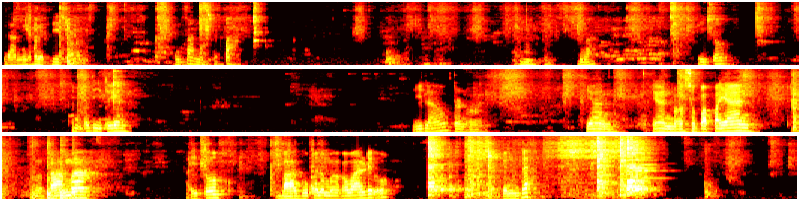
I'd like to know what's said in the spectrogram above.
Daming gamit dito. Yan pa, mas pa. Hmm. Diba? Dito. Ano ba dito yan? Ilaw, turn on. Yan. Yan, mga sopa pa yan. Mga kama. Ah, ito. Bago pa ng mga kawali, oh. Ganda.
